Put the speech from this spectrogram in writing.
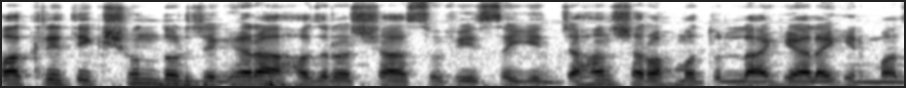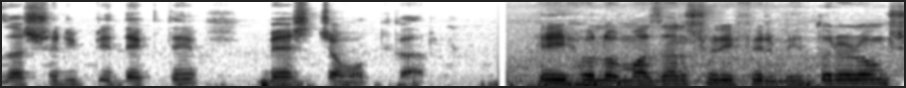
প্রাকৃতিক সৌন্দর্যে ঘেরা হজরত শাহ সুফি সৈয়দ জাহান শাহ রহমতুল্লাহ আলাহির মাজার শরীফটি দেখতে বেশ চমৎকার। এই হলো মাজার শরীফের ভিতরের অংশ।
